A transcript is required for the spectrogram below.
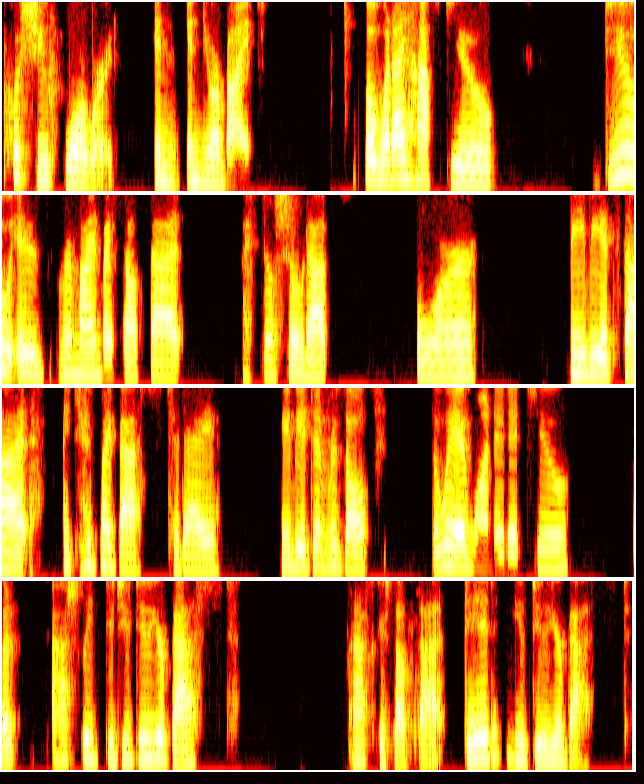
push you forward in in your mind but what i have to do is remind myself that i still showed up or maybe it's that i did my best today maybe it didn't result the way i wanted it to but ashley did you do your best ask yourself that did you do your best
